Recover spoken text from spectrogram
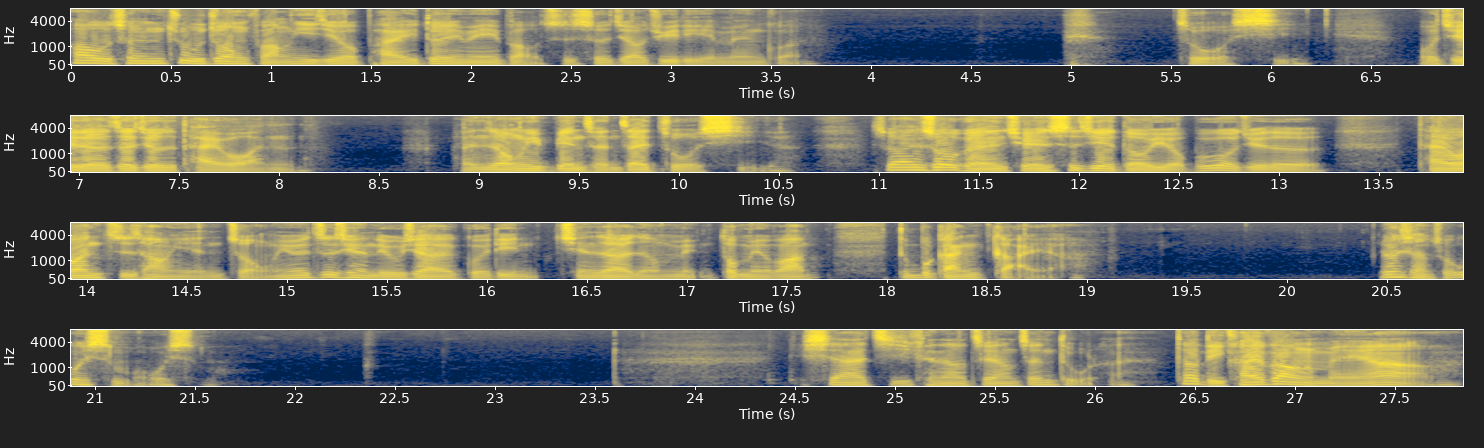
号称注重防疫，结果排队没保持社交距离也没人管。做戏，我觉得这就是台湾，很容易变成在做戏啊。虽然说可能全世界都有，不过我觉得台湾职场严重，因为之前留下来的规定，现在的人没都没有办法，都不敢改啊。我想说为什么？为什么？下集看到这样真赌烂，到底开放了没啊？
